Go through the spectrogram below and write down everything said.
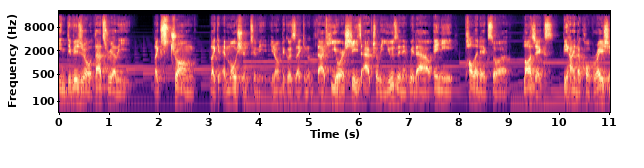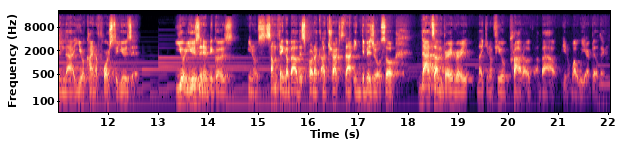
individual, that's really like strong like emotion to me, you know, because like you know that he or she is actually using it without any politics or logics behind the corporation that you're kind of forced to use it. You're using it because you know something about this product attracts that individual. So that's I'm very very like you know feel proud of about you know what we are building.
